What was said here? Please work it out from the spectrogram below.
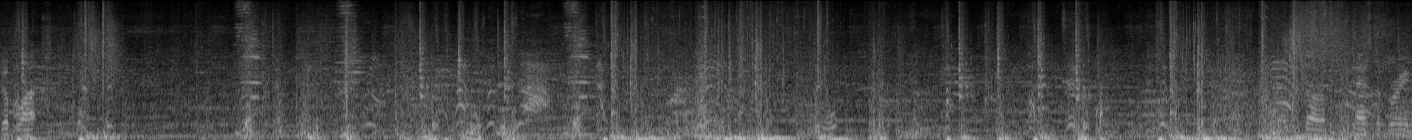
Good. Stuff. Past the break.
